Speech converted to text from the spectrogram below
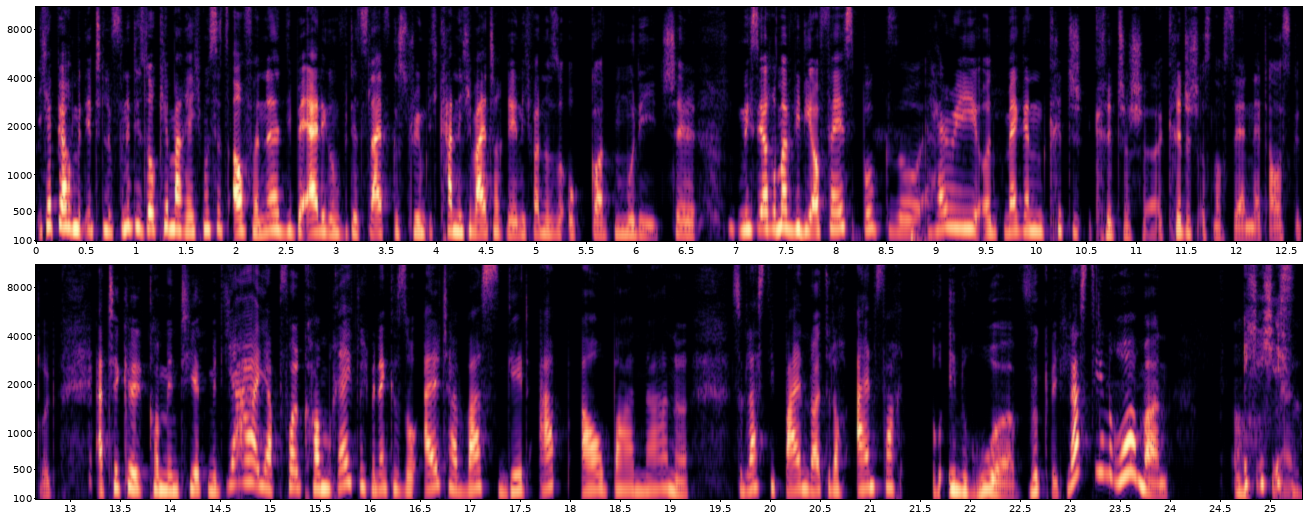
Ich habe ja auch mit ihr telefoniert, die so, okay, Maria, ich muss jetzt aufhören, ne? Die Beerdigung wird jetzt live gestreamt, ich kann nicht weiterreden. Ich war nur so, oh Gott, Mutti, chill. Und ich sehe auch immer, wie die auf Facebook so Harry und Meghan kritisch, kritische, kritisch ist noch sehr nett ausgedrückt, Artikel kommentiert mit, ja, ihr habt vollkommen recht. Und ich mir denke so, Alter, was geht ab? Au Banane. So, lass die beiden Leute doch einfach in Ruhe, wirklich. Lass die in Ruhe, Mann. Oh, Ich, ich, ich, ja.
